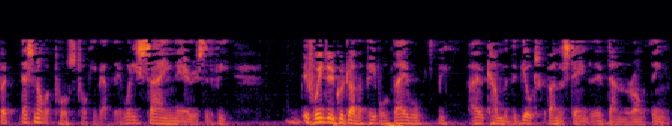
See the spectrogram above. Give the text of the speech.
But that's not what Paul's talking about there. What he's saying there is that if we, if we do good to other people, they will be overcome with the guilt of understanding that they've done the wrong thing.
